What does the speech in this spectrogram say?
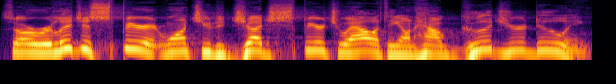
So, a religious spirit wants you to judge spirituality on how good you're doing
